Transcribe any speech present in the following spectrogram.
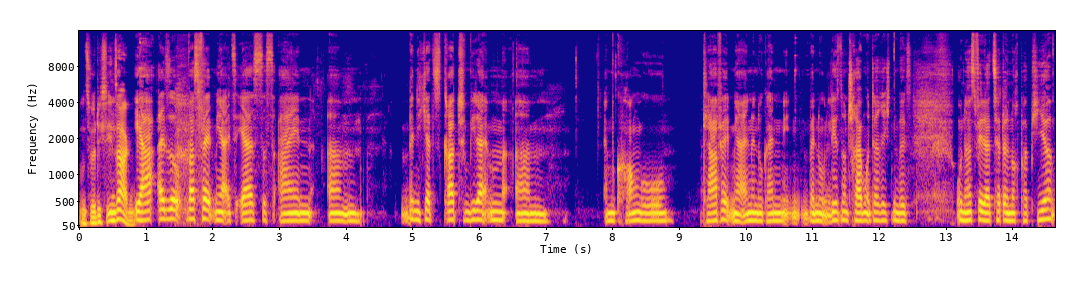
Sonst würde ich es Ihnen sagen. Ja, also was fällt mir als erstes ein? Ähm, bin ich jetzt gerade schon wieder im, ähm, im Kongo. Klar fällt mir ein, wenn du kein, wenn du Lesen und Schreiben unterrichten willst und hast weder Zettel noch Papier.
